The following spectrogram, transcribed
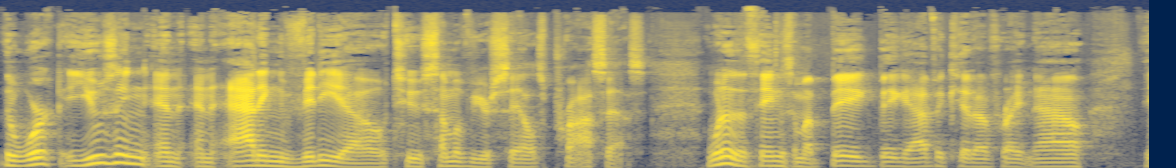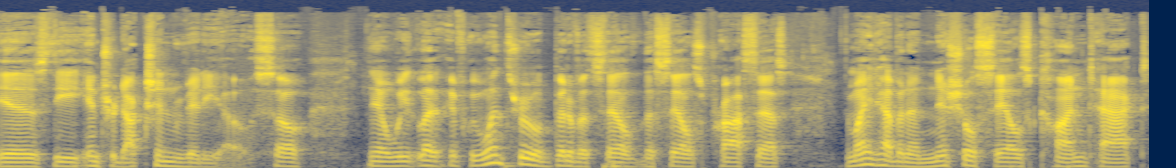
the work using and, and adding video to some of your sales process. One of the things I'm a big, big advocate of right now is the introduction video. So you know, we if we went through a bit of a sale the sales process, you might have an initial sales contact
